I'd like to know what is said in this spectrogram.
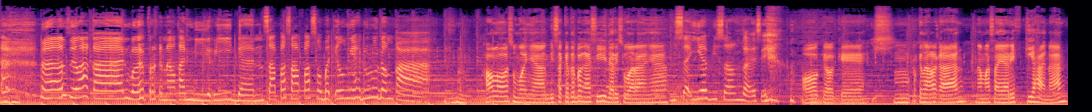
Nah, silakan boleh perkenalkan diri dan sapa-sapa sobat ilmiah dulu dong kak. Halo semuanya, bisa ketebak gak sih dari suaranya? Bisa iya bisa enggak sih? Oke oke. Hmm, perkenalkan, nama saya Rifki Hanan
